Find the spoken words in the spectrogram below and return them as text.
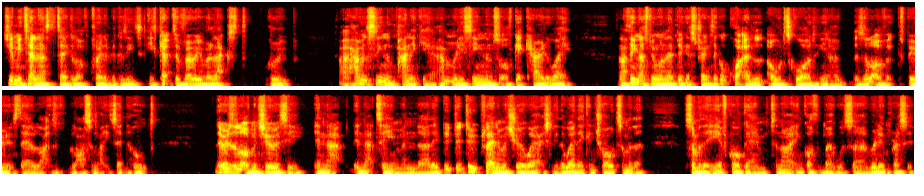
Jimmy Thelin has to take a lot of credit because he's he's kept a very relaxed group. I haven't seen them panic yet. I haven't really seen them sort of get carried away. And I think that's been one of their biggest strengths. They've got quite an old squad. You know, there's a lot of experience there, like Larsson, like you said, Hult there is a lot of maturity in that in that team, and uh, they, they, do play in a mature way. Actually, the way they controlled some of the some of the IFK game tonight in Gothenburg was uh, really impressive.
